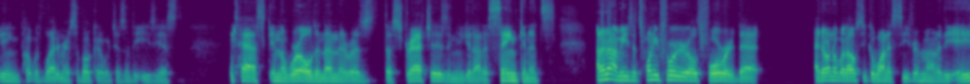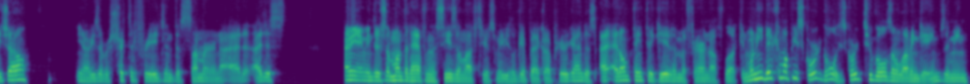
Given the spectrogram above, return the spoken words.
being put with Vladimir Sobotka, which isn't the easiest task in the world. And then there was the scratches, and you get out of sync, and it's I don't know. I mean, he's a 24 year old forward that I don't know what else you could want to see from him out of the AHL. You know, he's a restricted free agent this summer, and I, I just, I mean, I mean, there's a month and a half in the season left here, so maybe he'll get back up here again. Just, I, I don't think they gave him a fair enough look. And when he did come up, he scored goals. He scored two goals in 11 games. I mean,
